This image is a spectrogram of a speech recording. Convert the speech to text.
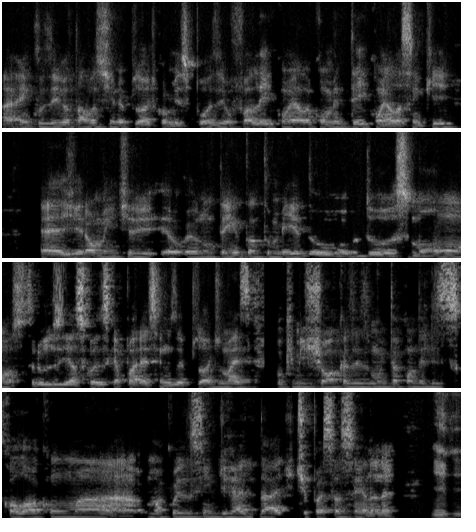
É, inclusive, eu tava assistindo o episódio com a minha esposa e eu falei com ela, comentei com ela assim que é, geralmente eu, eu não tenho tanto medo dos monstros e as coisas que aparecem nos episódios, mas o que me choca às vezes muito é quando eles colocam uma, uma coisa assim de realidade, tipo essa cena, né? Uhum.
